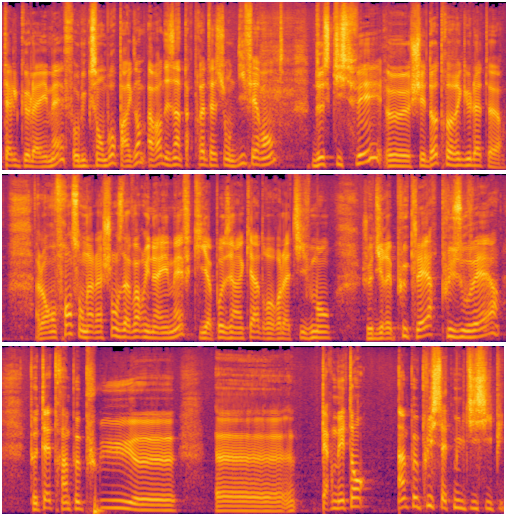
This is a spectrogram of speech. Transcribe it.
telles que l'AMF, au Luxembourg par exemple, avoir des interprétations différentes de ce qui se fait chez d'autres régulateurs. Alors en France, on a la chance d'avoir une AMF qui a posé un cadre relativement, je dirais, plus clair, plus ouvert, peut-être un peu plus permettant un peu plus cette multiplicité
